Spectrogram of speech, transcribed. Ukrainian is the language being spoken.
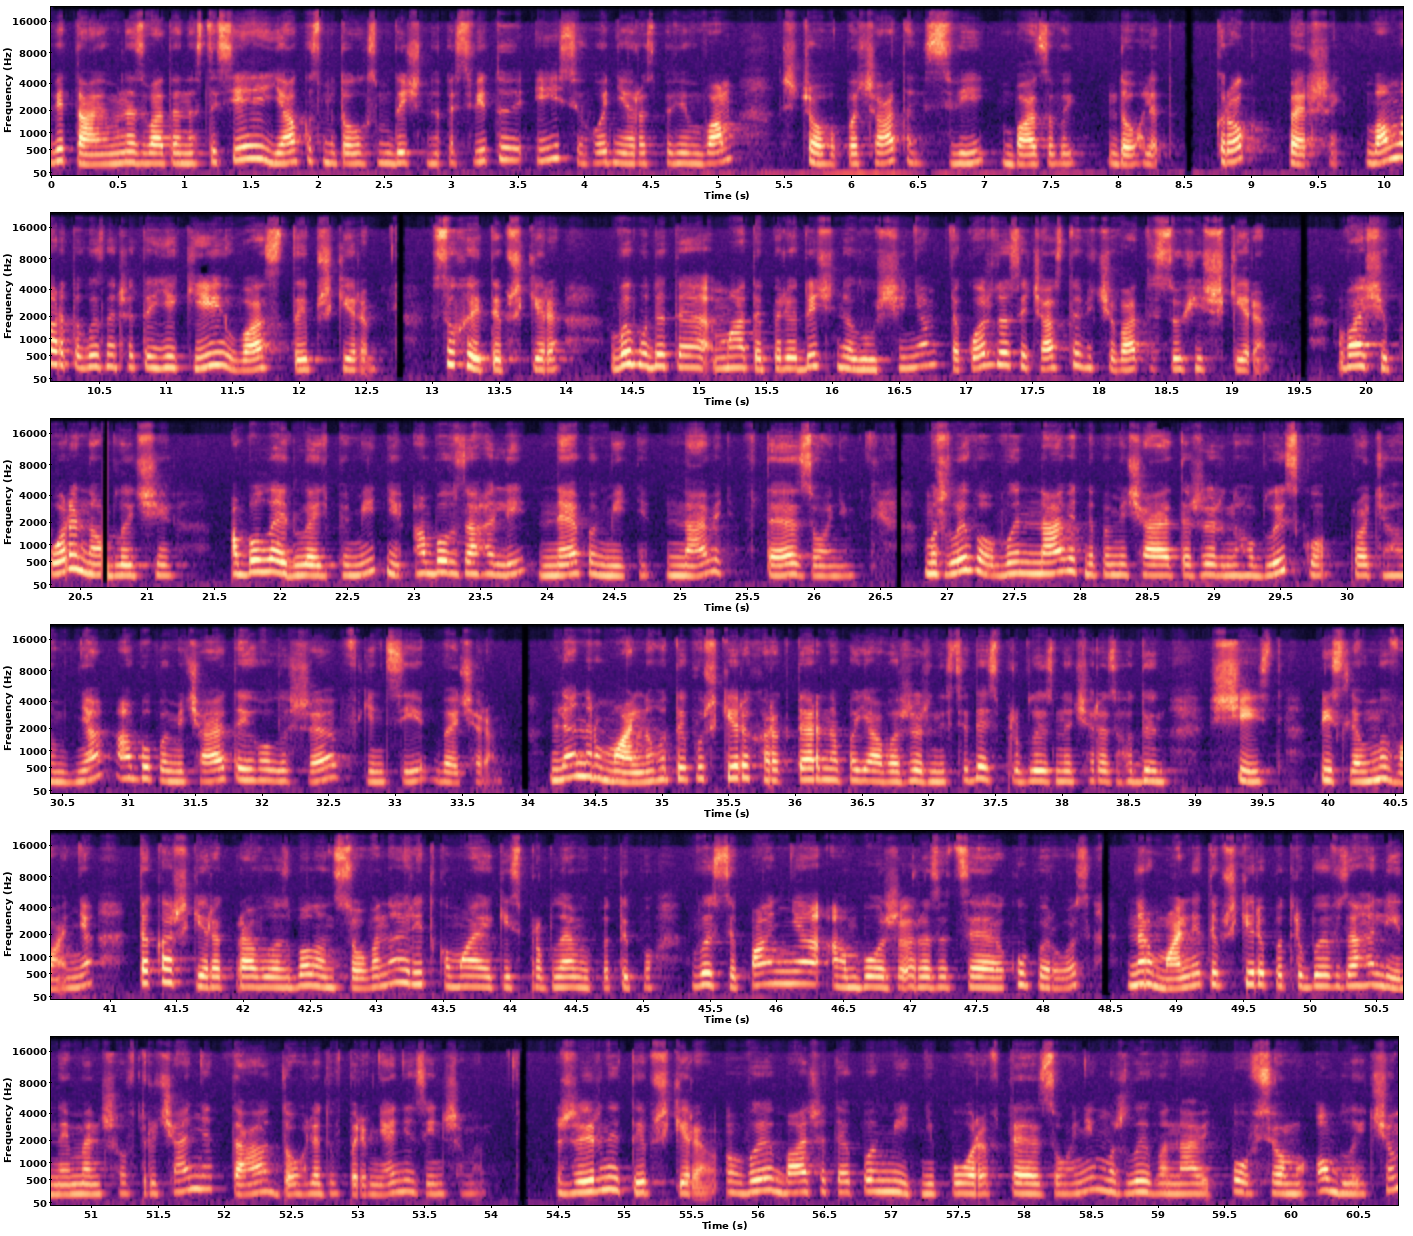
Вітаю! Мене звати Анастасія, я косметолог з медичною освітою, і сьогодні я розповім вам, з чого почати свій базовий догляд. Крок перший. Вам варто визначити, який у вас тип шкіри. Сухий тип шкіри. Ви будете мати періодичне лущення, також досить часто відчувати сухість шкіри. Ваші пори на обличчі або ледь-ледь помітні, або взагалі непомітні, навіть в Т-зоні. Можливо, ви навіть не помічаєте жирного блиску протягом дня або помічаєте його лише в кінці вечора. Для нормального типу шкіри характерна поява жирності десь приблизно через годин 6 після вмивання. Така шкіра, як правило, збалансована, рідко має якісь проблеми по типу висипання або ж розоцея купероз. Нормальний тип шкіри потребує взагалі найменшого втручання та догляду в порівнянні з іншими. Жирний тип шкіри. Ви бачите помітні пори в Т-зоні, можливо, навіть по всьому обличчю.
